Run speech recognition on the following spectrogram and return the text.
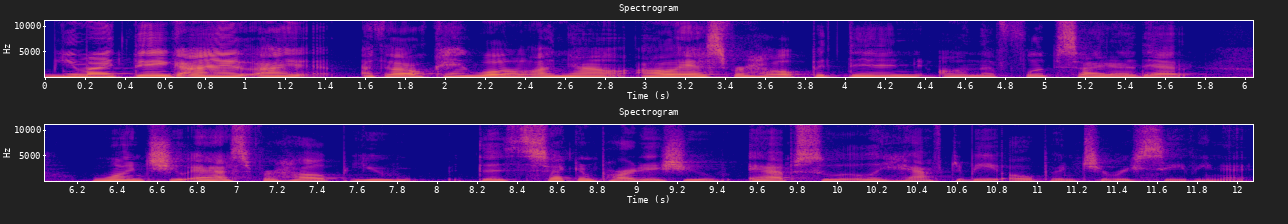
You might think I, I I thought okay well now I'll ask for help but then on the flip side of that once you ask for help you the second part is you absolutely have to be open to receiving it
